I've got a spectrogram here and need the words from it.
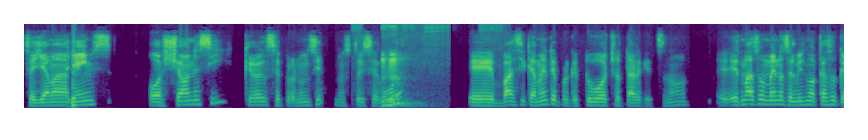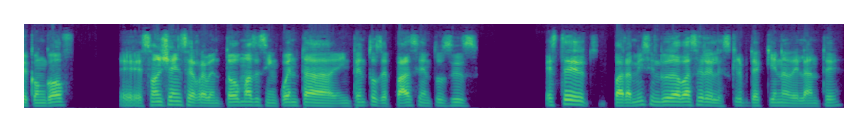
Se llama James O'Shaughnessy, creo que se pronuncia, no estoy seguro. Eh, básicamente porque tuvo ocho targets, ¿no? Es más o menos el mismo caso que con Goff. Eh, Sunshine se reventó más de 50 intentos de pase, entonces este para mí sin duda va a ser el script de aquí en adelante.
